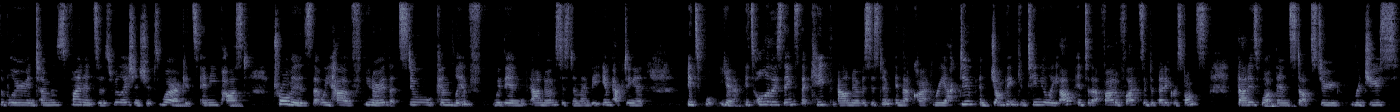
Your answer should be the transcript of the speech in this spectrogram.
the blue in terms of finances, relationships, work. Mm. It's any past traumas that we have, you know, that still can live within our nervous system and be impacting it it's yeah it's all of those things that keep our nervous system in that quite reactive and jumping continually up into that fight or flight sympathetic response that is what mm. then starts to reduce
